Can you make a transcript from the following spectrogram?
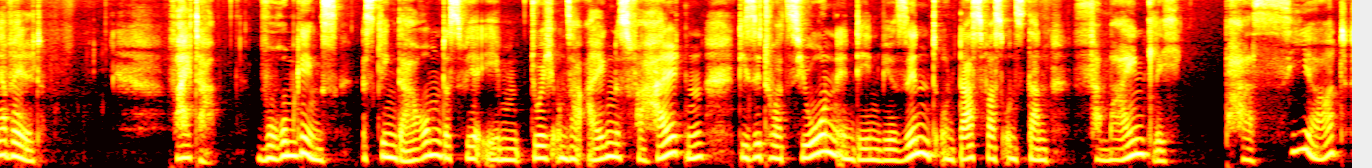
der Welt. Weiter. Worum ging's? Es ging darum, dass wir eben durch unser eigenes Verhalten die Situation, in denen wir sind und das, was uns dann vermeintlich passiert,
